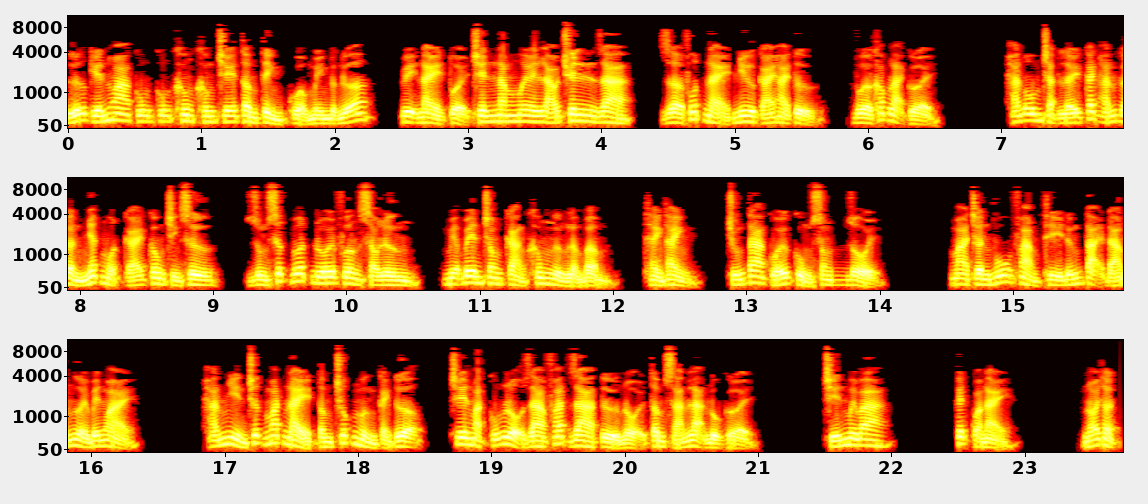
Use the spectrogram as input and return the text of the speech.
Lữ kiến hoa cũng cũng không khống chế tâm tình của mình được nữa, vị này tuổi trên năm mươi láo chuyên gia, giờ phút này như cái hài tử, vừa khóc lại cười. Hắn ôm chặt lấy cách hắn gần nhất một cái công trình sư, dùng sức vuốt đối phương sau lưng, miệng bên trong càng không ngừng lẩm bẩm, thành thành chúng ta cuối cùng xong rồi. Mà trần vũ phạm thì đứng tại đám người bên ngoài. Hắn nhìn trước mắt này tâm chúc mừng cảnh tượng, trên mặt cũng lộ ra phát ra từ nội tâm sán lạn nụ cười. Chín mươi ba. Kết quả này. Nói thật,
